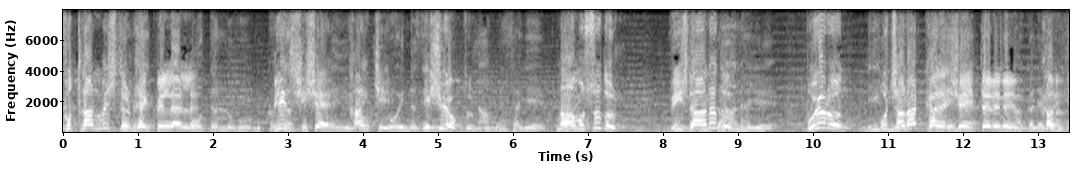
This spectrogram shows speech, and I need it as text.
Kutlanmıştır tekbirlerle. Bir şişe kan ki eşi yoktur. Namusudur. Vicdanıdır. Buyurun bu Çanakkale şehitlerinin kanıdır.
